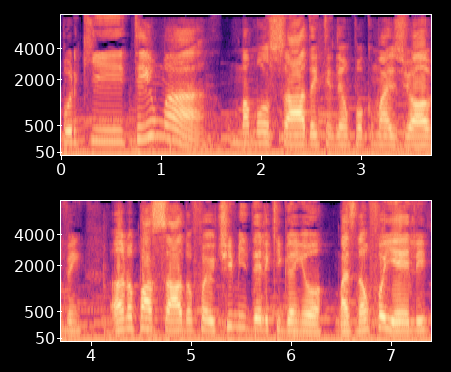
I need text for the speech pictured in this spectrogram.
porque tem uma uma moçada, entendeu, um pouco mais jovem. Ano passado foi o time dele que ganhou, mas não foi ele.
